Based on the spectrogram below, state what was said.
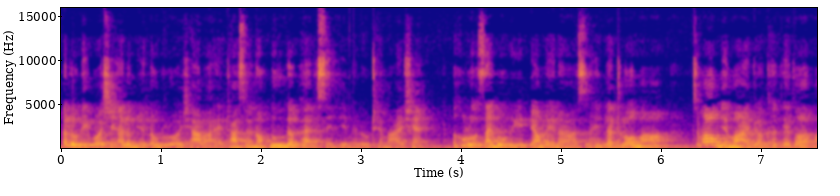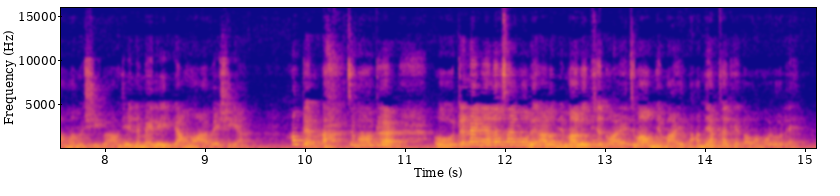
အဲ့လိုလေးပေါ့ရှင်အဲ့လိုမျိုးလုပ်လို့တော့ရပါတယ်ဒါဆိုရင်တော့နှုံးတစ်ဖက်အဆင်ပြေမယ်လို့ထင်ပါတယ်ရှင်အခုလိုစိုင်းပုံလေးပြောင်းလဲလာတာဆိုရင်လက်တလုံးမှာကျမတို့မြန်မာအတွက်ခက်ခဲသွားတာဘာမှမရှိပါဘူးရှင်နာမည်လေးပြောင်းသွားတာပဲရှိရဟုတ်တယ်မလားကျမတို့အတွက်ဟိုတနိုင်ငံလုံးစိုင်းပုံတွေအားလုံးမြန်မာလိုဖြစ်သွားတယ်ကျမတို့မြန်မာတွေဘာများခက်ခဲသွားမှာမဟုတ်လို့လဲ။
